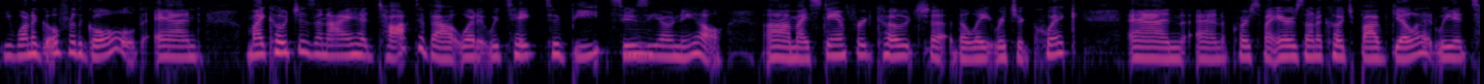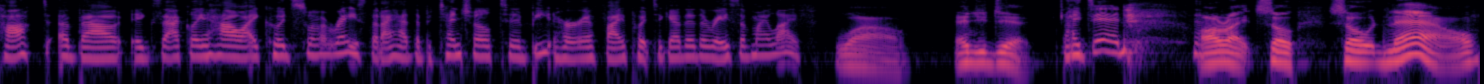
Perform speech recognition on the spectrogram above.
you want to go for the gold. And my coaches and I had talked about what it would take to beat Susie O'Neill. Uh, my Stanford coach, uh, the late Richard Quick, and and of course my Arizona coach Bob Gillett. We had talked about exactly how I could swim a race that I had the potential to beat her if I put together the race of my life. Wow. And you did. I did. All right. So so now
